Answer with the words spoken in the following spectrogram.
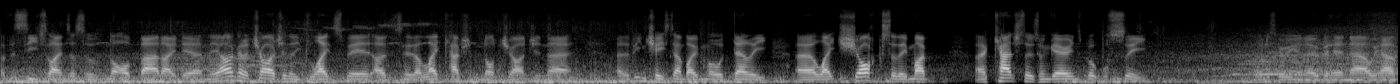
of the siege lines. That's not a bad idea. And they are going to charge in these light spears. I was say the light cav should not charge in there. Uh, they're being chased down by more Deli uh, light shock, so they might uh, catch those Hungarians, but we'll see. What is going on over here now? We have,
